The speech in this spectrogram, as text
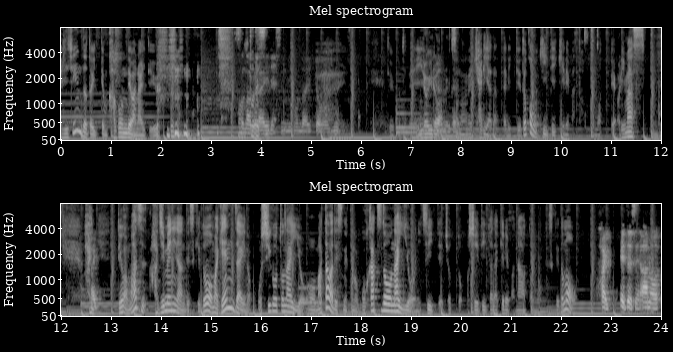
レジェンドと言っても過言ではないという。そんなぐらいですね、日本代表も。ということでいろいろその、ね、キャリアだったりっていうところも聞いていければと思っております。はい、はい。ではまず初めになんですけど、まあ、現在のお仕事内容またはですねこのご活動内容についてちょっと教えていただければなと思うんですけども。はい、えっとですね、あの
